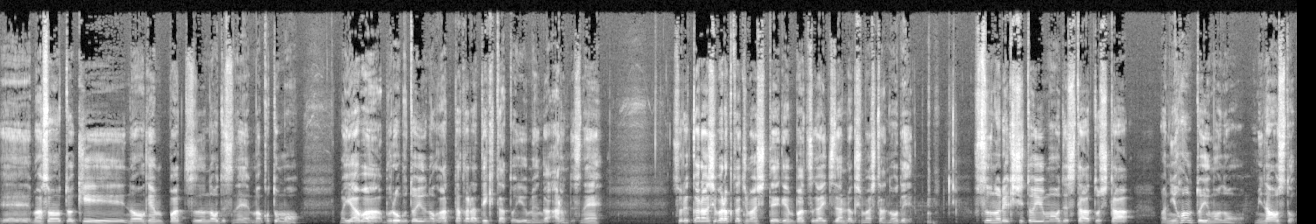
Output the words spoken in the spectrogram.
えー、まあ、その時の原発のですね、まあ、こともまあ、いわばブログというのがあったからできたという面があるんですね。それからしばらく経ちまして原発が一段落しましたので普通の歴史というものでスタートした、ま、日本というものを見直すと、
